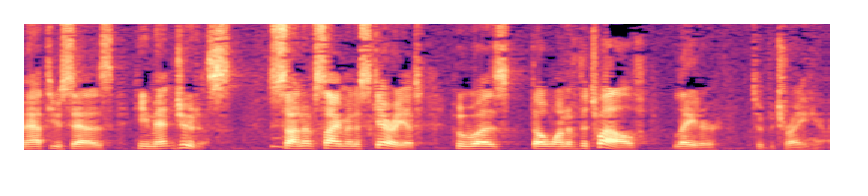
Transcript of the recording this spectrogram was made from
Matthew says he meant Judas, son of Simon Iscariot, who was, though one of the twelve, later to betray him.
